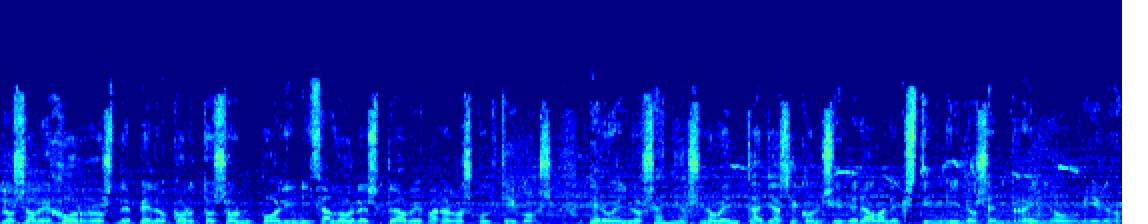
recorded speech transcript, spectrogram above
los abejorros de pelo corto son polinizadores clave para los cultivos, pero en los años 90 ya se consideraban extinguidos en Reino Unido.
